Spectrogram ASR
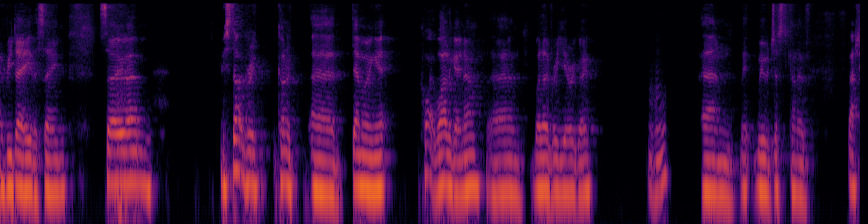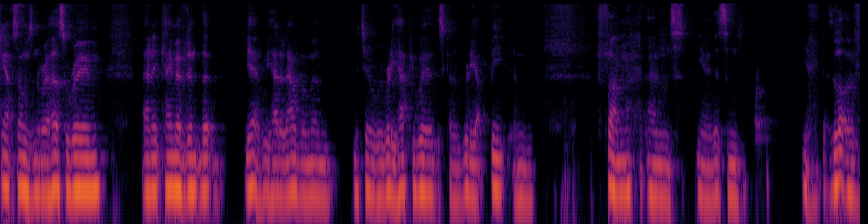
Every day the same. So um, we started re- kind of uh, demoing it quite a while ago now, um, well over a year ago, hmm and it, we were just kind of bashing out songs in the rehearsal room, and it came evident that yeah, we had an album and material we're really happy with. It's kind of really upbeat and fun, and you know, there's some, you know, there's a lot of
